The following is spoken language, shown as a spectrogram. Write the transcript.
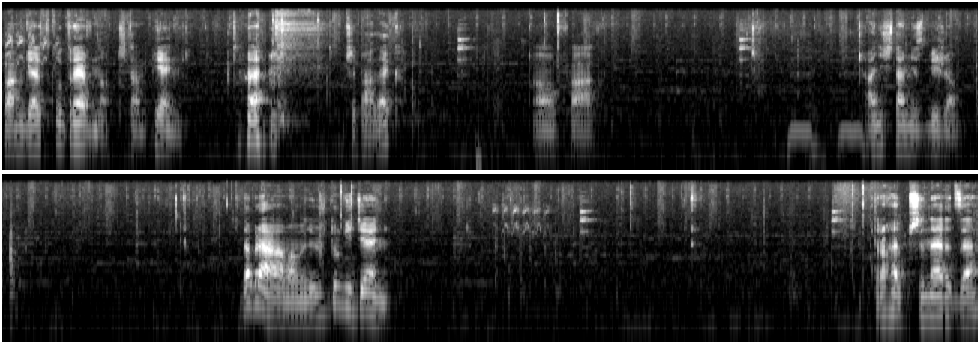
Po angielsku drewno, czy tam pień. Przypadek? O oh, fuck. Ani się tam nie zbliżam. Dobra, mamy już drugi dzień. Trochę przynerdzę.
